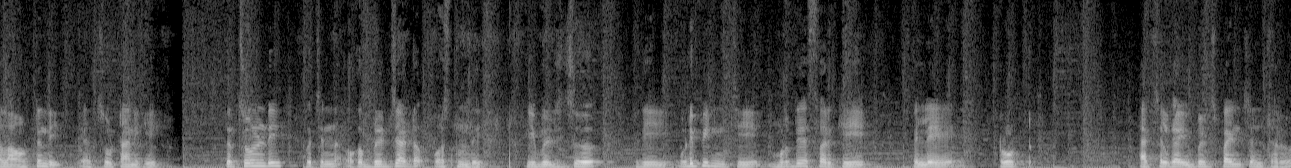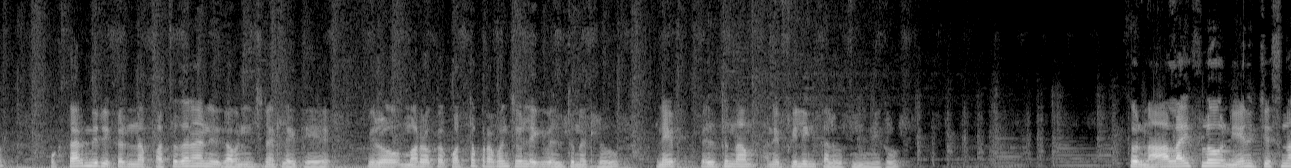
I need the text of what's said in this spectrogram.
అలా ఉంటుంది ఇది చూడటానికి. ఇక్కడ చూడండి ఒక చిన్న ఒక బ్రిడ్జ్ అడ్డ వస్తుంది. ఈ బ్రిడ్జ్ ఇది ఉడిపి నుంచి మురుదేశ్వర్కి వెళ్ళే రూట్. యాక్చువల్గా ఈ బ్రిడ్జ్ పై నుంచి వెళ్తారు. ఒకసారి మీరు ఇక్కడ ఉన్న పచ్చదనాన్ని గమనించినట్లయితే మీరు మరొక కొత్త ప్రపంచంలోకి వెళ్తున్నట్లు అనే వెళ్తున్నాం అనే ఫీలింగ్ కలుగుతుంది మీకు. సో నా లైఫ్లో నేను చేసిన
